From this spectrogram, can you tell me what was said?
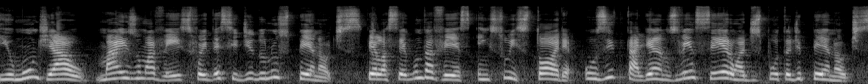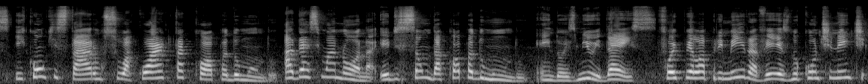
e o Mundial, mais uma vez, foi decidido nos pênaltis. Pela segunda vez em sua história, os italianos venceram a disputa de pênaltis e conquistaram sua quarta Copa do Mundo. A 19 edição da Copa do Mundo, em 2010, foi pela primeira vez no continente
